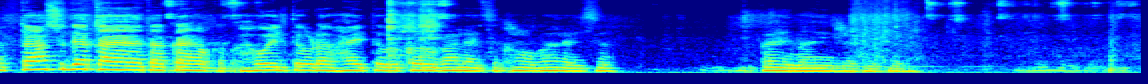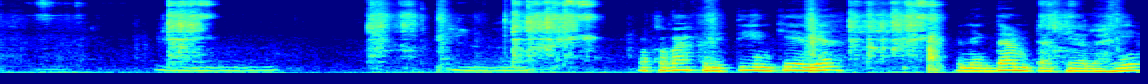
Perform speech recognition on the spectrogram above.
आता असू द्या काय आता काय हो का होईल तेवढं हाय तेवढं करू घालायचं खाऊ घालायचं. काही नाही त्याला भाकरी तीन केल्या आणि एक दामटा केला आहे.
